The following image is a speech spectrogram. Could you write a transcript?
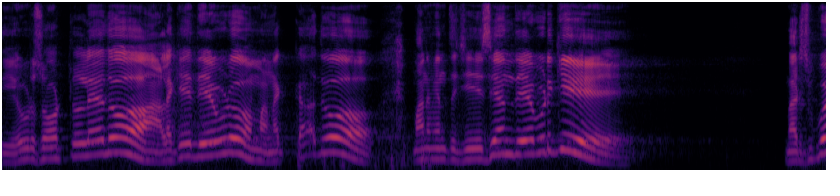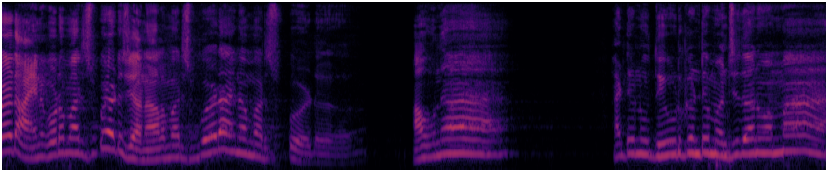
దేవుడు చూడట్లేదు వాళ్ళకే దేవుడు మనకు కాదు. మనం ఇంత చేసాం దేవుడికి. మర్చిపోయాడు ఆయన కూడా మర్చిపోయాడు జనాలు మర్చిపోయాడు ఆయన మర్చిపోయాడు. అవునా? అంటే నువ్వు దేవుడి కంటే మంచిదాను అమ్మా.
